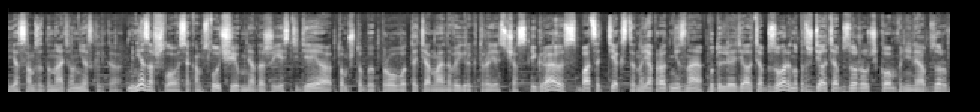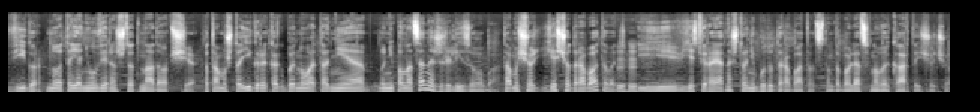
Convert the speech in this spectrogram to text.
Я сам задонатил несколько. Мне зашло, во всяком случае. У меня даже есть идея о том, чтобы про вот эти онлайновые игры, которые я сейчас играю, сбацать тексты. Но я, правда, не знаю, буду ли я делать обзоры. Ну, потому что делать обзор Roach Company или обзор Vigor, но это я не уверен, что это надо вообще. Потому что игры, как бы, ну, это не, ну, не полноценные же релизы оба. Там еще есть что дорабатывать. Мгм. И есть вероятность, что они будут дорабатываться. Там добавляться новые карты, еще что.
